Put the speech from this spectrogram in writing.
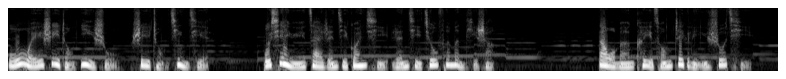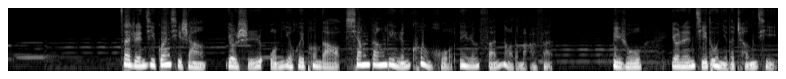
无为是一种艺术，是一种境界，不限于在人际关系、人际纠纷问题上。但我们可以从这个领域说起。在人际关系上，有时我们也会碰到相当令人困惑、令人烦恼的麻烦，比如有人嫉妒你的成绩，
